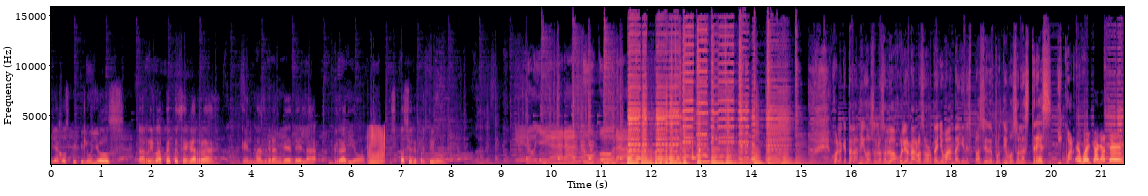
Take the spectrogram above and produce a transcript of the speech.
viejos pipiluyos. Arriba Pepe Segarra, el más grande de la radio. Espacio Deportivo. Hola, ¿qué tal amigos? Los saluda Julián Álvarez Norteño Banda y en Espacio Deportivo son las 3 y cuarto. ¡Eh, güey, cállate!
